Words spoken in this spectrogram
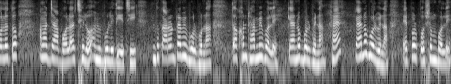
বলো তো? আমার যা বলার ছিল আমি বলে দিয়েছি। কিন্তু কারণটা আমি বলব না। তখন ঠাম্মি বলে, কেন বলবে না? হ্যাঁ? কেন বলবে না? এরপর কুসুম বলে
